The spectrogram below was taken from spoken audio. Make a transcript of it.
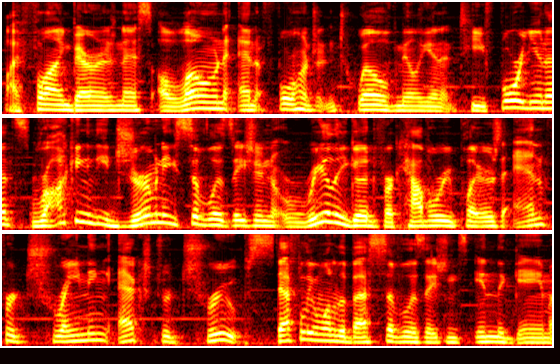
by flying baroness alone and 412 million t4 units rocking the Germany civilization really good for cavalry players and for training extra troops. Definitely one of the best civilizations in the game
